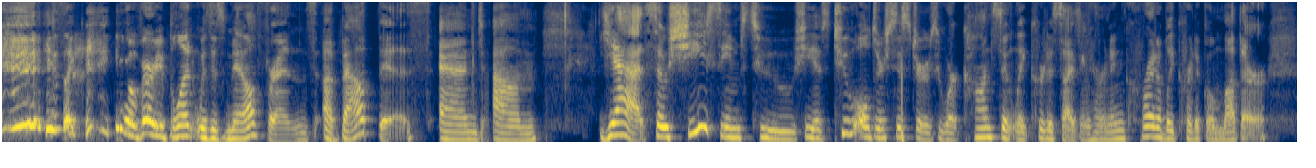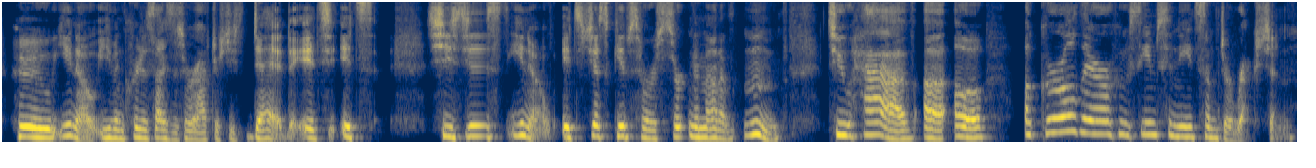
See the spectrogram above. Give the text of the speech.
he's like, you know, very blunt with his male friends about this. And um, yeah, so she seems to, she has two older sisters who are constantly criticizing her, an incredibly critical mother who, you know, even criticizes her after she's dead. It's, it's, she's just you know it just gives her a certain amount of mm, to have a, a a girl there who seems to need some direction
